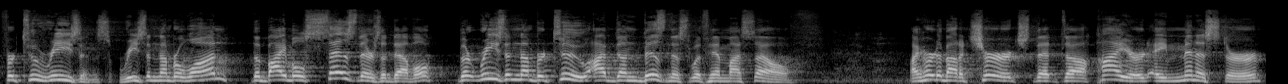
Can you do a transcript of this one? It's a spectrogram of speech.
for two reasons. Reason number one, the Bible says there's a devil, but reason number two, I've done business with him myself. I heard about a church that uh, hired a minister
